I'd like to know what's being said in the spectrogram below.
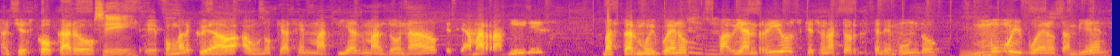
Sánchez Cócaro. Sí. Eh, póngale cuidado a uno que hace Matías Maldonado, que se llama Ramírez, va a estar muy bueno. Fabián Ríos, que es un actor de Telemundo, muy bueno también.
